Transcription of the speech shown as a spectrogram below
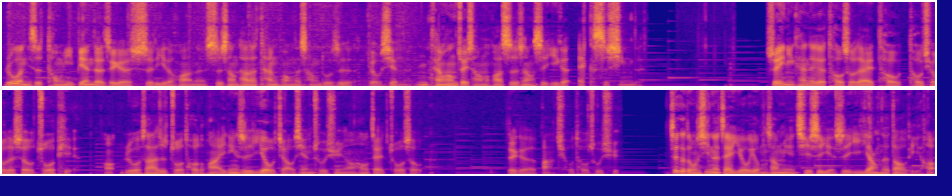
如果你是同一边的这个实力的话呢，事实上它的弹簧的长度是有限的。你弹簧最长的话，事实上是一个 X 型的。所以你看这个投手在投投球的时候，左撇，哦，如果说他是左投的话，一定是右脚先出去，然后再左手这个把球投出去。这个东西呢，在游泳上面其实也是一样的道理哈。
